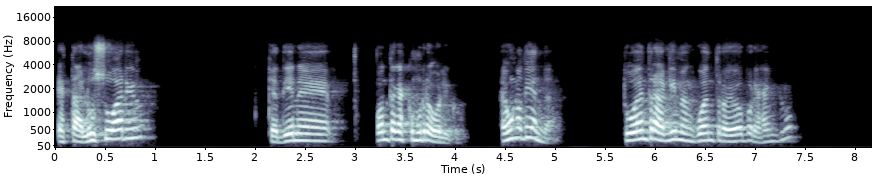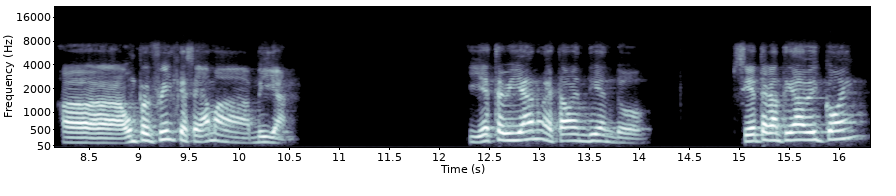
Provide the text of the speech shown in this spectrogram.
está el usuario que tiene, ponte que es como un rebólico. Es una tienda. Tú entras aquí, me encuentro yo, por ejemplo, a un perfil que se llama Villano. Y este villano está vendiendo cierta cantidad de Bitcoin.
